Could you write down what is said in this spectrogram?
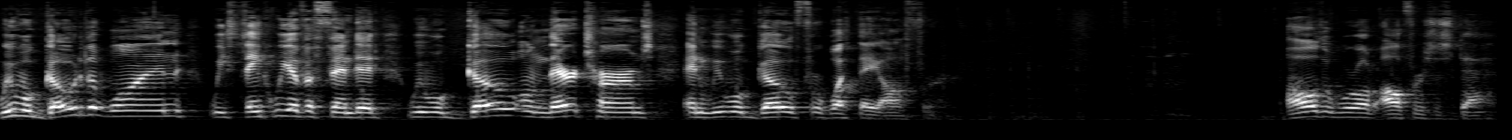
We will go to the one we think we have offended. We will go on their terms and we will go for what they offer. All the world offers is death.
